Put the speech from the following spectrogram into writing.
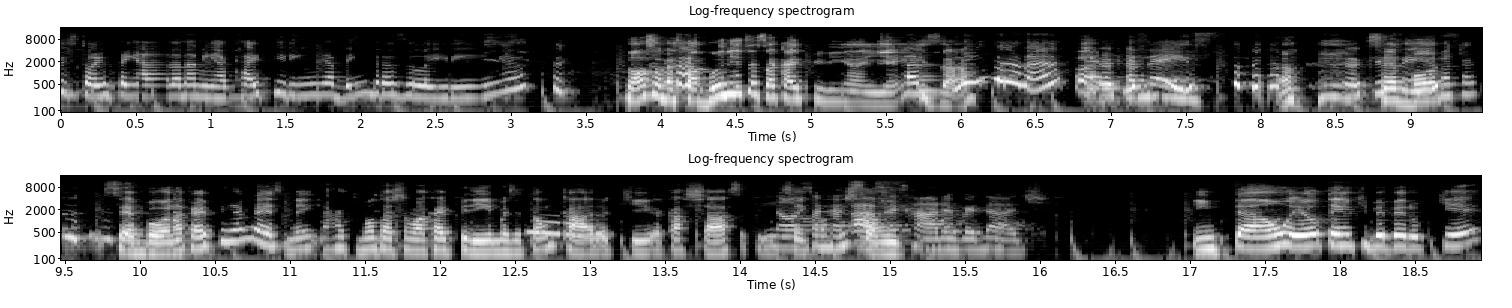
estou empenhada na minha caipirinha bem brasileirinha. Nossa, mas tá bonita essa caipirinha aí, hein, Isa? Tá linda, né? Eu, eu também. Você é, boa na Você é boa na caipirinha mesmo, hein? Ai, que vontade de tomar uma caipirinha, mas é tão caro aqui a cachaça que Nossa, a cachaça é cara, é verdade. Então, eu tenho que beber o quê?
